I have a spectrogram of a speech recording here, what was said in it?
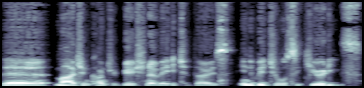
the margin contribution of each of those individual securities.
